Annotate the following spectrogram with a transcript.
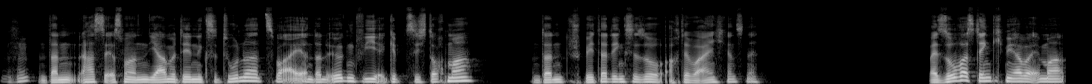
Mhm. Und dann hast du erstmal ein Jahr mit dem nichts zu tun oder zwei und dann irgendwie ergibt es sich doch mal und dann später denkst du so, ach, der war eigentlich ganz nett. Bei sowas denke ich mir aber immer,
